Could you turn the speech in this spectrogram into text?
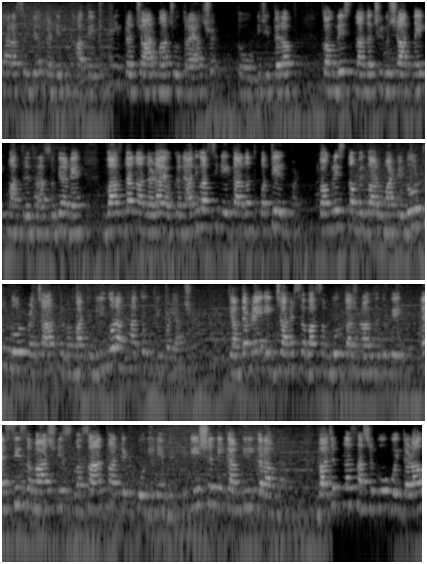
ધારાસભ્ય ગંડેરી ખાતે ચૂંટણી પ્રચારમાં જોતરાયા છે. તો બીજી તરફ કોંગ્રેસના દક્ષિણ ગુજરાતના એકમાત્ર ધારાસભ્ય અને વાસદાના લડાયક અને આદિવાસી નેતા અનંત પટેલ પણ કોંગ્રેસના ઉમેદવારો માટે ડોર ટુ ડોર પ્રચાર કરવા માટે બિલીમોરા ખાતે ઉતરી પડ્યા છે. ત્યાં તેમણે એક જાહેર સભા સંબોધતા જણાવ્યું હતું કે એસસી સમાજની સ્મશાન માટે ખોદીને બ્યુટિફિકેશનની કામગીરી કરાવનાર ભાજપના શાસકો કોઈ તળાવ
